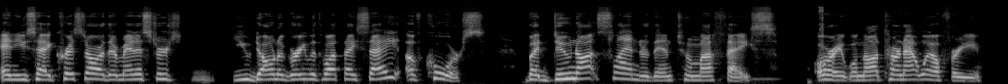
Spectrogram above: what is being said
And you say, Christa, are there ministers you don't agree with what they say? Of course, but do not slander them to my face, or it will not turn out well for you.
